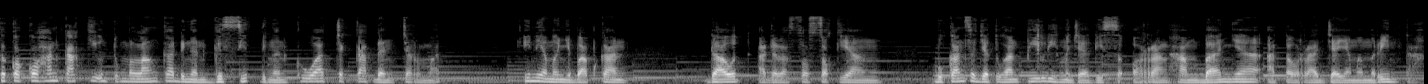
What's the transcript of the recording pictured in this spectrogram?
kekokohan kaki untuk melangkah dengan gesit, dengan kuat, cekat, dan cermat. Ini yang menyebabkan Daud adalah sosok yang bukan saja Tuhan pilih menjadi seorang hambanya atau raja yang memerintah,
